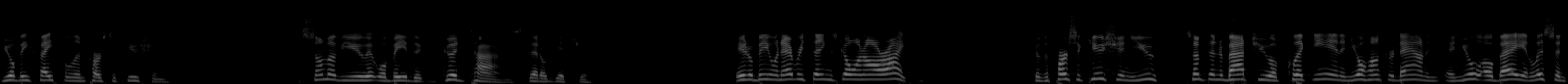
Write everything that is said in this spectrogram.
you'll be faithful in persecution. Some of you, it will be the good times that'll get you. It'll be when everything's going all right. Because the persecution, you something about you will click in and you'll hunker down and, and you'll obey. And listen,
